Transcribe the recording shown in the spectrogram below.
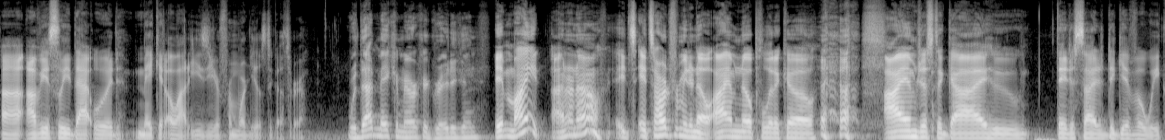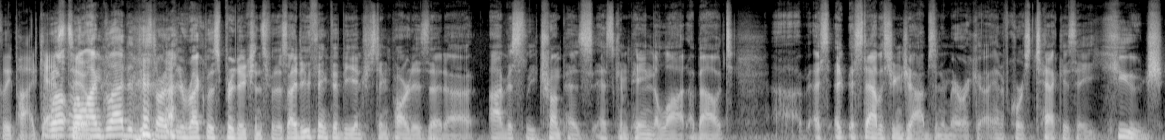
uh, obviously that would make it a lot easier for more deals to go through. Would that make America great again? It might. I don't know. It's it's hard for me to know. I am no Politico. I am just a guy who they decided to give a weekly podcast well, to. well, I'm glad that you started the reckless predictions for this. I do think that the interesting part is that uh, obviously Trump has has campaigned a lot about establishing jobs in America, and of course, tech is a huge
